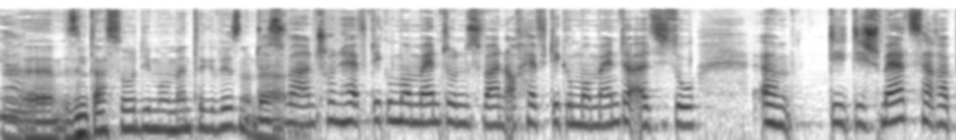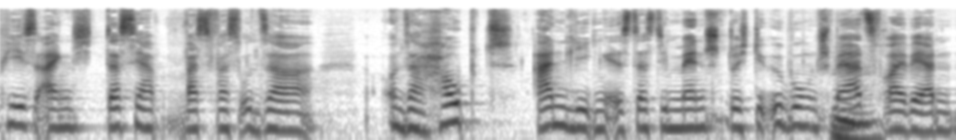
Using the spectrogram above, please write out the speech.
Ja. Äh, sind das so die Momente gewesen? Oder? Das waren schon heftige Momente und es waren auch heftige Momente, als ich so ähm, die die Schmerztherapie ist eigentlich das ja was was unser unser Hauptanliegen ist, dass die Menschen durch die Übungen schmerzfrei mhm. werden.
